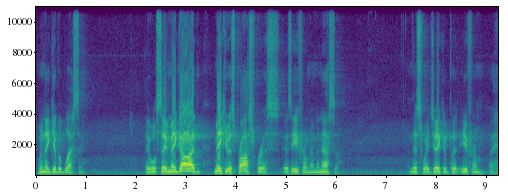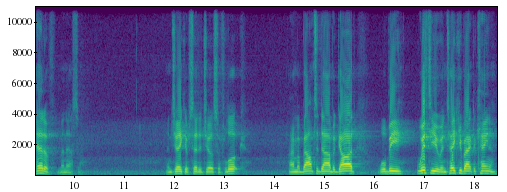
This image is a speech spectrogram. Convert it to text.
when they give a blessing. They will say, May God make you as prosperous as Ephraim and Manasseh. In this way, Jacob put Ephraim ahead of Manasseh. And Jacob said to Joseph, Look, I am about to die, but God will be with you and take you back to Canaan,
